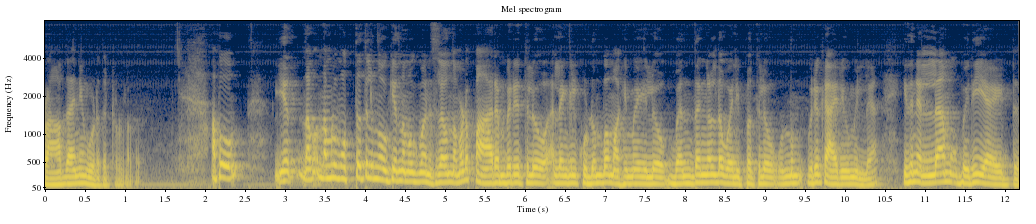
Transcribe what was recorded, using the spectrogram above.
പ്രാധാന്യം കൊടുത്തിട്ടുള്ളത്. അപ്പോൾ നമ്മൾ മൊത്തത്തിൽ നോക്കിയാൽ നമുക്ക് മനസ്സിലാവും നമ്മുടെ പാരമ്പര്യത്തിലോ അല്ലെങ്കിൽ കുടുംബ മഹിമയിലോ ബന്ധങ്ങളുടെ വലിപ്പത്തിലോ ഒന്നും ഒരു കാര്യവുമില്ല. ഇതിനെല്ലാം ഉപരിയായിട്ട്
